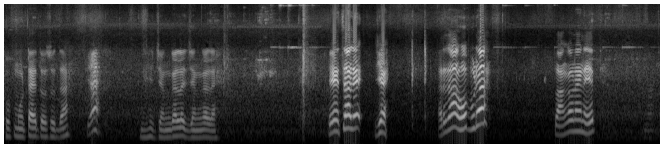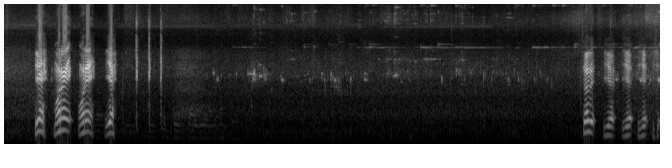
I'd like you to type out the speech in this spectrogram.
खूप मोठा आहे तो सुद्धा. हे जंगलच जंगल आहे. ए चाल ये. अरे जा हो पुढं. तू अंगावर नाही ना येत? ये मोरे मोरे ये. चल ये ये ये ये.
